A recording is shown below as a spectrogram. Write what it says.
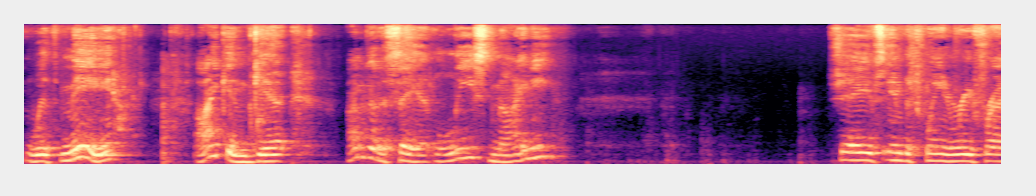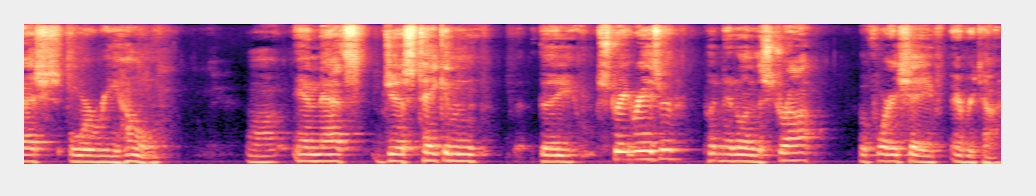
With me, I can get, I'm going to say at least 90 shaves in between refresh or rehone. Uh, and that's just taking the straight razor, putting it on the strop before I shave every time.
